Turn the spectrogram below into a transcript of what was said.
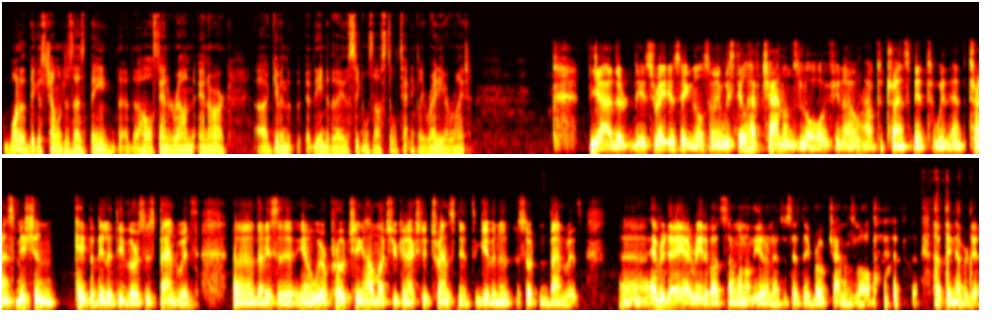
one of the biggest challenges has been the, the whole standard around NR, uh, given that at the end of the day the signals are still technically radio, right? Yeah, there, it's radio signals. I mean, we still have Shannon's law, if you know how to transmit with and transmission capability versus bandwidth. Uh, that is, uh, you know, we're approaching how much you can actually transmit given a, a certain bandwidth. Uh, every day I read about someone on the internet who says they broke Shannon's law, but they never did.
